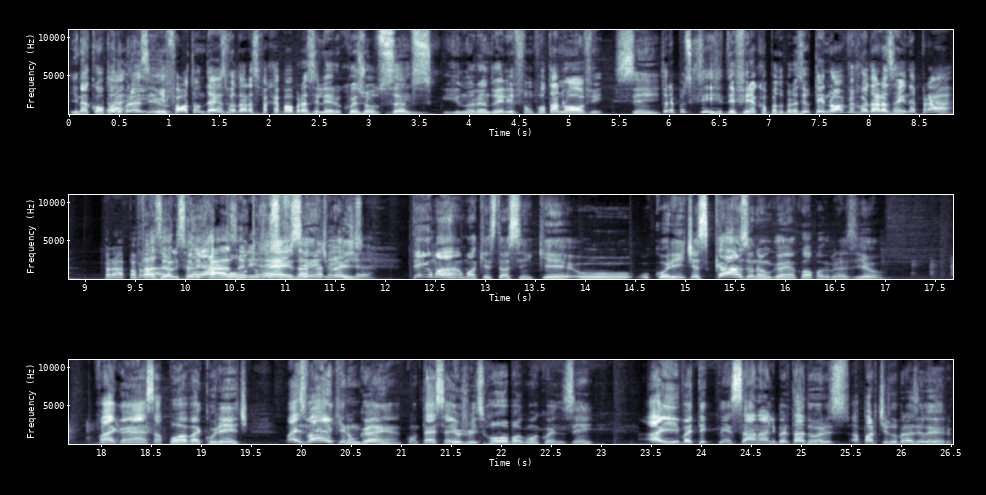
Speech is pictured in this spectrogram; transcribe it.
e na Copa Ah, do Brasil. E, e faltam 10 rodadas pra acabar o brasileiro. Com esse jogo do Santos, ignorando ele, vão faltar 9. Sim. Então depois que se define a Copa do Brasil, tem 9 rodadas ainda Pra fazer a lição de casa. pontos ali. o É, exatamente. pra isso. é. Tem uma, uma questão assim que o, o Corinthians, caso não ganhe a Copa do Brasil, vai ganhar essa porra, vai Corinthians, mas vai que não ganha, acontece aí, o juiz rouba, alguma coisa assim, aí vai ter que pensar na Libertadores a partir do brasileiro.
